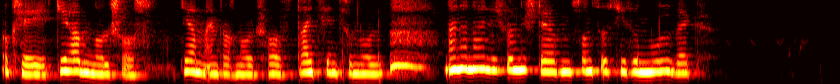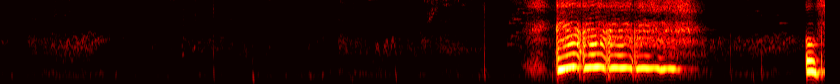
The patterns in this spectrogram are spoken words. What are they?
Okay, die haben null Chance. Die haben einfach null Chance. 13 zu 0. Nein, nein, nein, ich will nicht sterben, sonst ist diese Null weg. Ah, ah, ah, ah. Uff.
